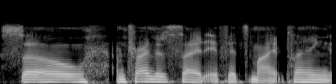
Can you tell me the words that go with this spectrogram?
so I'm trying to decide if it's my playing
